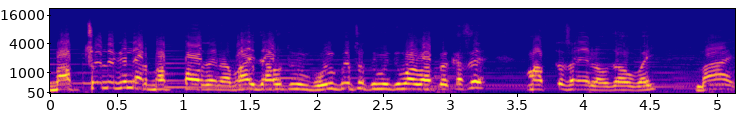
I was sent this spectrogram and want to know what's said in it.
বাপ চলে গেলে আর বাপ পাওয়া যায় না। ভাই, যাও, তুমি ভুল করছ, তুমি তোমার বাপের কাছে মাপটা চাই নাও। যাও ভাই। ভাই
